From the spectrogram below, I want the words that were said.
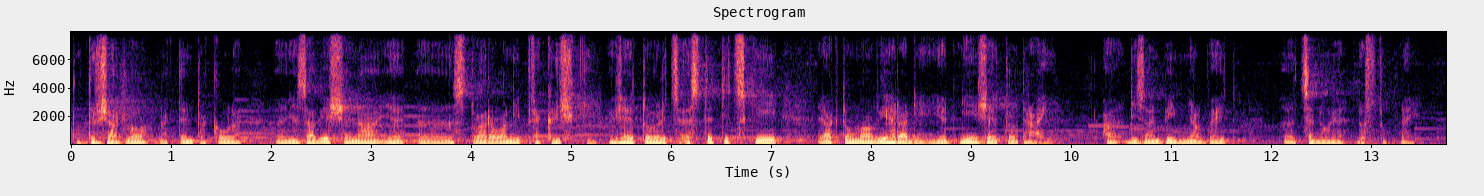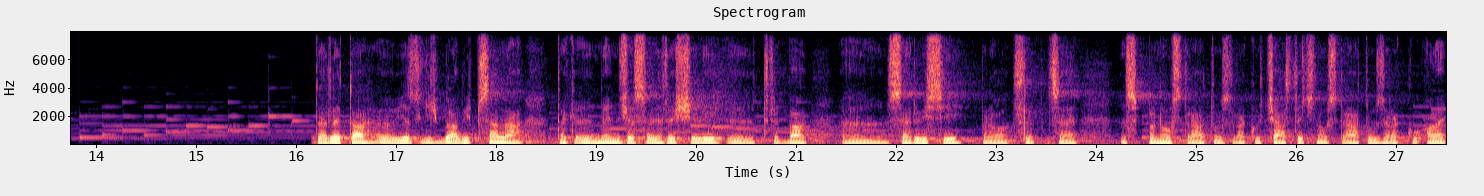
to držadlo, na kterém ta koule je zavěšená, je e, stvarovaný překlišky. Takže je to velice estetický. Já k tomu mám výhrady. Jedni, že je to drahý a design by měl být e, cenově dostupný. Tahle ta věc, když byla vypsaná, tak nejen, že se řešily třeba servisy pro slepce, s plnou ztrátou zraku, částečnou ztrátou zraku, ale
